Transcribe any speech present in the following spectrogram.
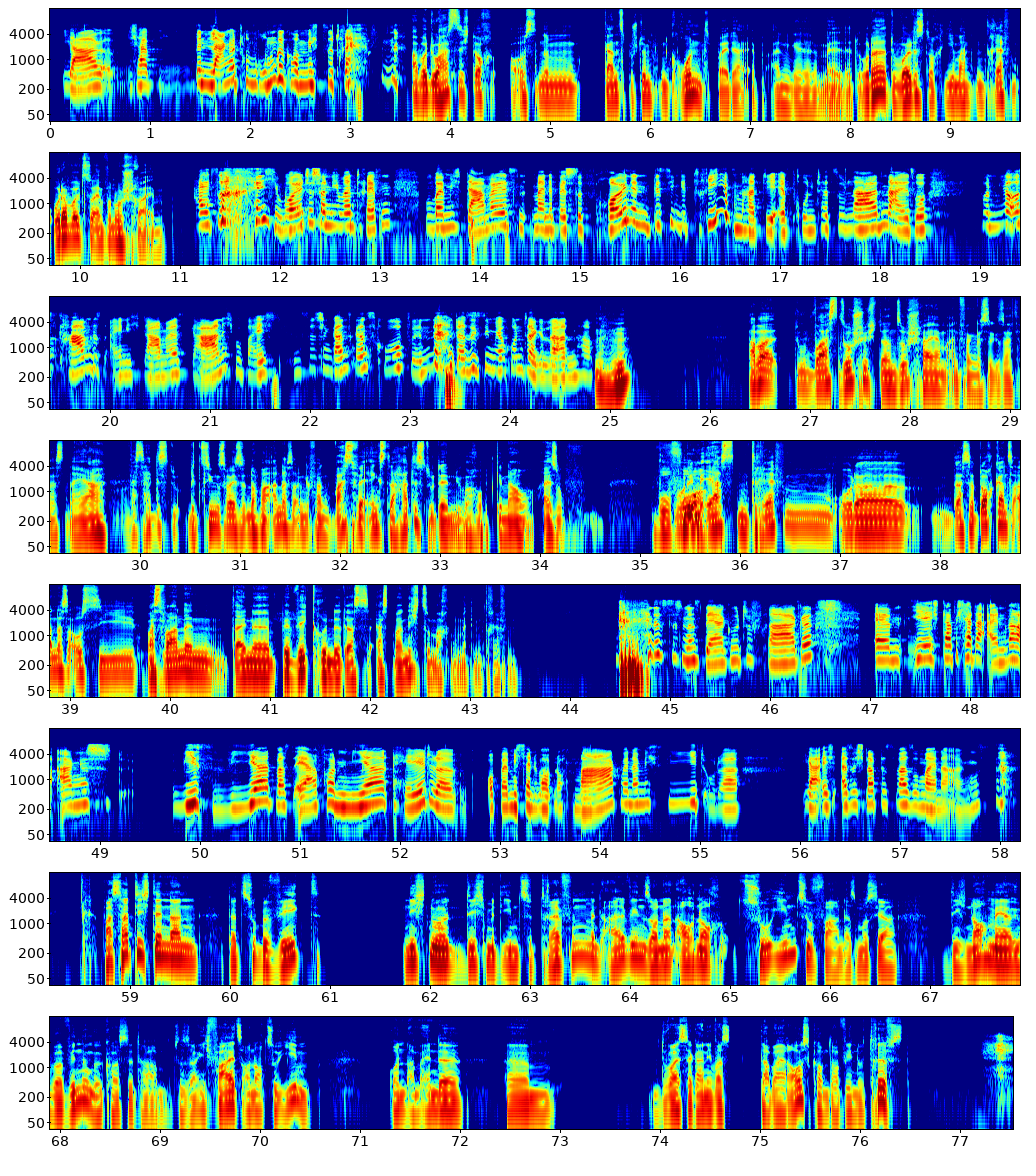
ja, ich hab, bin lange drum rumgekommen, mich zu treffen. Aber du hast dich doch aus einem ganz bestimmten Grund bei der App angemeldet, oder? Du wolltest doch jemanden treffen oder wolltest du einfach nur schreiben? Also, ich wollte schon jemanden treffen, wobei mich damals meine beste Freundin ein bisschen getrieben hat, die App runterzuladen. Also, von mir aus kam das eigentlich damals gar nicht, wobei ich inzwischen ganz, ganz froh bin, dass ich sie mir runtergeladen habe. Mhm. Aber du warst so schüchtern, so schei am Anfang, dass du gesagt hast, naja, was hattest du, beziehungsweise nochmal anders angefangen, was für Ängste hattest du denn überhaupt genau? Also f- vor dem Wovor? ersten Treffen oder dass er doch ganz anders aussieht. Was waren denn deine Beweggründe, das erstmal nicht zu machen mit dem Treffen? Das ist eine sehr gute Frage. Ähm, ja, ich glaube, ich hatte einfach Angst, wie es wird, was er von mir hält oder ob er mich dann überhaupt noch mag, wenn er mich sieht oder ja, ich, also ich glaube, das war so meine Angst. Was hat dich denn dann dazu bewegt, nicht nur dich mit ihm zu treffen, mit Alvin, sondern auch noch zu ihm zu fahren? Das muss ja dich noch mehr Überwindung gekostet haben, zu sagen, ich fahre jetzt auch noch zu ihm. Und am Ende, ähm, du weißt ja gar nicht, was dabei rauskommt, auf wen du triffst.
